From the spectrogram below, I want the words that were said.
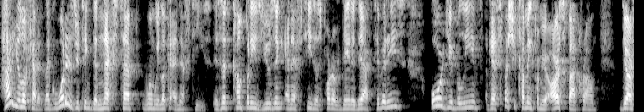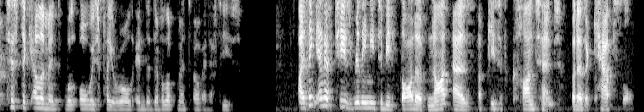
How do you look at it? Like, what is you think the next step when we look at NFTs? Is it companies using NFTs as part of day to day activities? Or do you believe, again, especially coming from your arts background, the artistic element will always play a role in the development of NFTs? I think NFTs really need to be thought of not as a piece of content, but as a capsule.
